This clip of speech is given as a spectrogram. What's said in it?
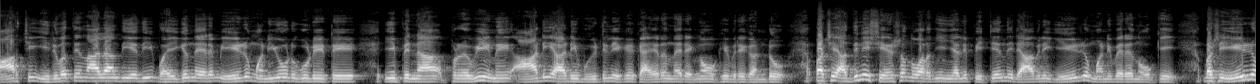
മാർച്ച് ഇരുപത്തിനാലാം തീയതി വൈകുന്നേരം ഏഴ് മണിയോട് കൂടിയിട്ട് ഈ പിന്നെ പ്രവീൺ ആടി ആടി വീട്ടിലേക്ക് കയറുന്ന രംഗമൊക്കെ ഇവർ കണ്ടു. പക്ഷേ അതിനുശേഷം എന്ന് പറഞ്ഞു കഴിഞ്ഞാൽ പിറ്റേന്ന് രാവിലെ ഏഴ് മണി വരെ നോക്കി. പക്ഷേ ഏഴ്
